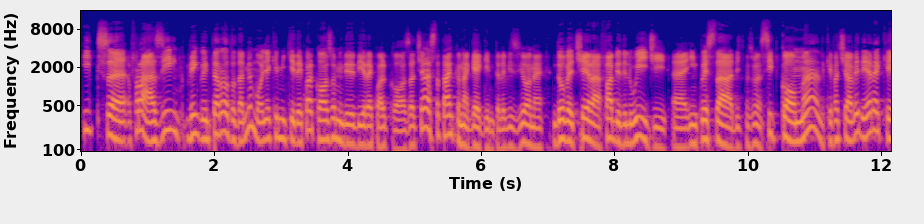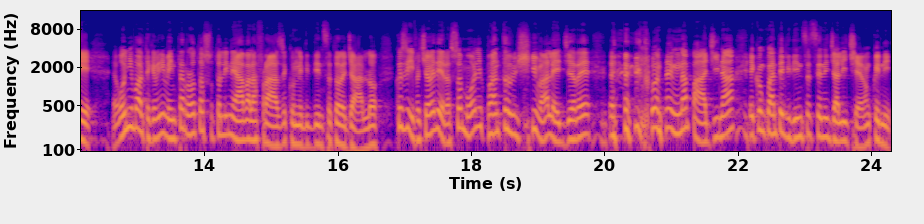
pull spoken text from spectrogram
X frasi vengo interrotto da mia moglie che mi chiede qualcosa o mi deve dire qualcosa. C'era stata anche una gag in televisione dove c'era Fabio De Luigi eh, in questa diciamo, sitcom che faceva vedere che eh, ogni volta che veniva interrotto sottolineava la frase con un evidenziatore giallo, così faceva vedere a sua moglie quanto riusciva a leggere eh, con una pagina e con quante evidenziazioni gialli c'erano. Quindi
